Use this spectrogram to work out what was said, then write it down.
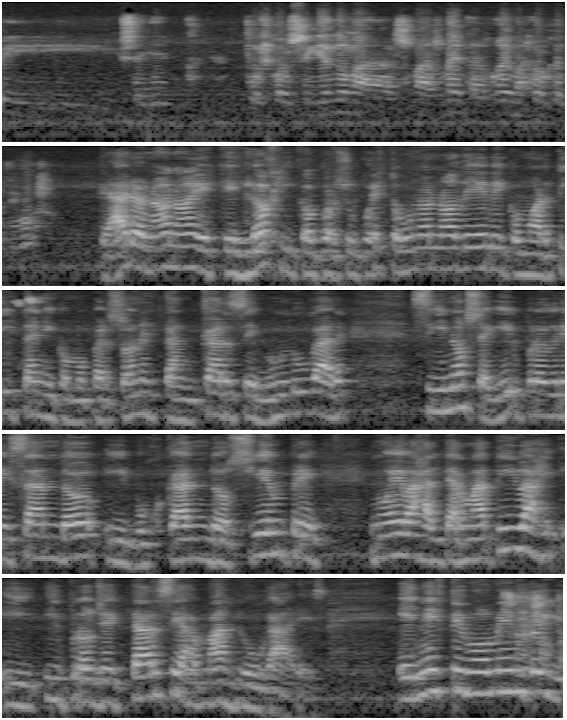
y, seguir pues consiguiendo más, más metas, ¿no? Y más objetivos. Claro, no, no, es que es lógico, por supuesto, uno no debe como artista ni como persona estancarse en un lugar, sino seguir progresando y buscando siempre nuevas alternativas y, y proyectarse a más lugares. En este momento y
